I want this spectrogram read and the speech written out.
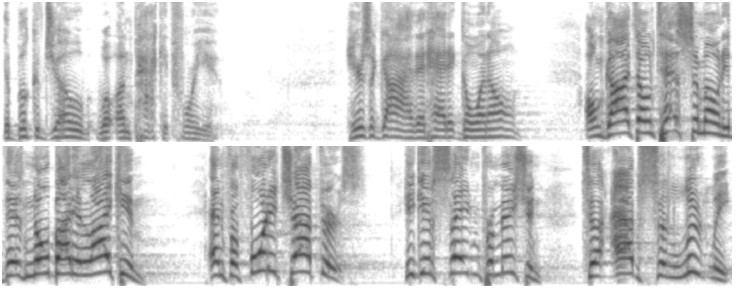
The book of Job will unpack it for you. Here's a guy that had it going on. On God's own testimony, there's nobody like him. And for 40 chapters, he gives Satan permission to absolutely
